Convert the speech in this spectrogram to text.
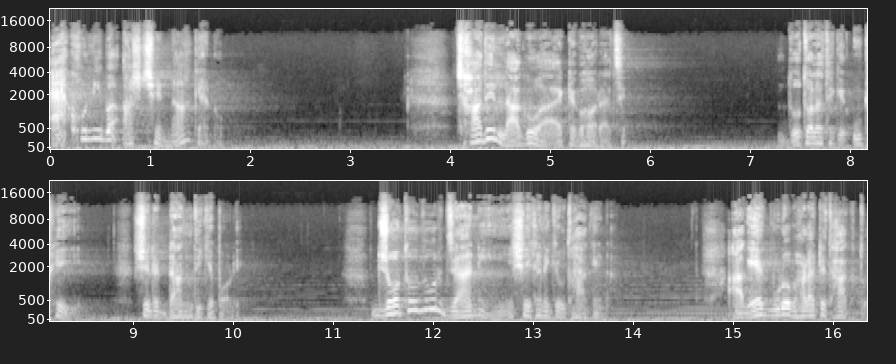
এখনই বা আসছে না কেন? ছাদের লাগোয়া একটা ঘর আছে। দোতলা থেকে উঠেই সেটা ডান দিকে পড়ে। যতদূর জানি সেখানে কেউ থাকে না। আগে এক বুড়ো ভাড়াটে থাকতো।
